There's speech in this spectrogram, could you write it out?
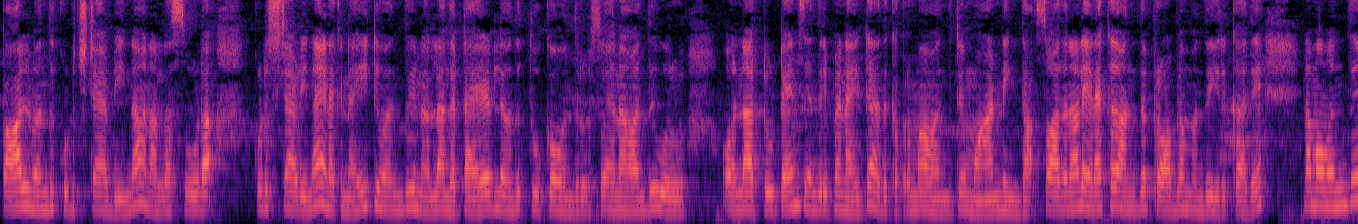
பால் வந்து குடிச்சிட்டேன் அப்படின்னா நல்லா சூடாக குடிச்சிட்டேன் அப்படின்னா எனக்கு நைட்டு வந்து நல்லா அந்த டயர்டில் வந்து தூக்கம் வந்துடும் ஸோ நான் வந்து ஒரு ஒன் ஆர் டூ டைம்ஸ் எந்திரிப்பேன் நைட்டு அதுக்கப்புறமா வந்துட்டு மார்னிங் தான். ஸோ அதனால் எனக்கு அந்த ப்ராப்ளம் வந்து இருக்காது. நம்ம வந்து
